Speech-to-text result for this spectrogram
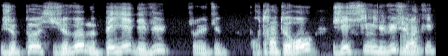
je peux, si je veux, me payer des vues sur YouTube. Pour 30 euros, j'ai 6000 vues mmh. sur un clip.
